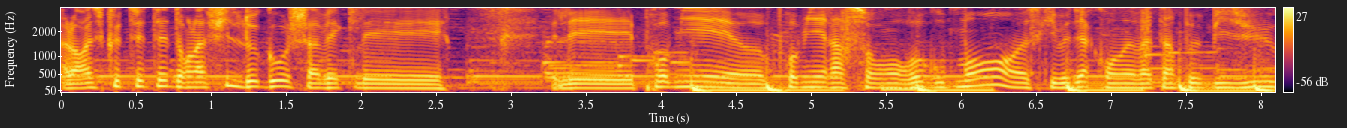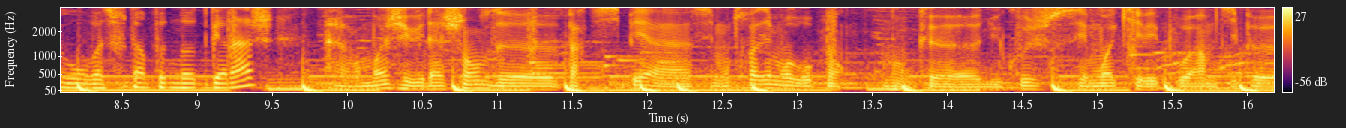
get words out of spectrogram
Alors, est-ce que tu étais dans la file de gauche avec les, les premiers, euh, premiers rassemblements- regroupements euh, Ce qui veut dire qu'on va être un peu bisu ou on va se foutre un peu de notre ganache. Alors moi j'ai eu la chance de participer à c'est mon troisième regroupement. Donc euh, du coup c'est moi qui vais pouvoir un petit peu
